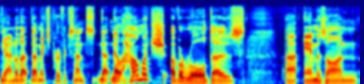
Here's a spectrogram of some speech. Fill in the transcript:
Yeah, no that that makes perfect sense. Now now how much of a role does uh, Amazon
